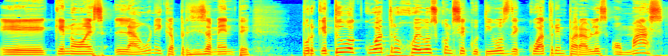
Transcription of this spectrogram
eh, que no es la única precisamente porque tuvo cuatro juegos consecutivos de cuatro imparables o más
